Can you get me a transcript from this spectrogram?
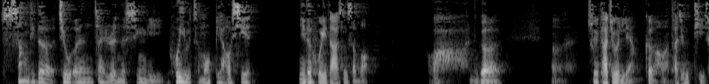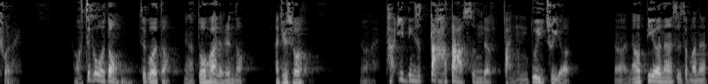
上帝的救恩在人的心里会有怎么表现？你的回答是什么？哇，那个，呃，所以他就两个哈，他就提出来，哦，这个我懂，这个我懂，那个多话的人懂，他就说，啊，他一定是大大声的反对罪恶，啊，然后第二呢是什么呢？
